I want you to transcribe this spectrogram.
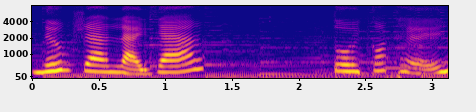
Nếu ra lại giá, Tôi có thể.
